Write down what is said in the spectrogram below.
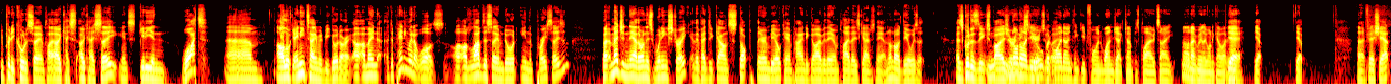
Be pretty cool to see him play OKC, OKC against Gideon White. Um, oh, look, any team would be good. I. I mean, depending when it was, I- I'd love to see them do it in the preseason. But imagine now they're on this winning streak and they've had to go and stop their NBL campaign to go over there and play these games now. Not ideal, is it? As good as the exposure Not and ideal, would but. I don't think you'd find one JackJumpers player who'd say, oh, I don't really want to go over Yeah, there. yep, yep. No, fair shout.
